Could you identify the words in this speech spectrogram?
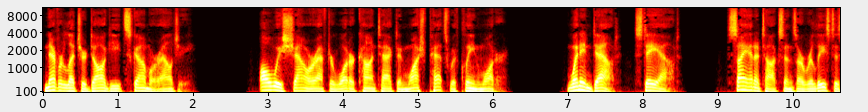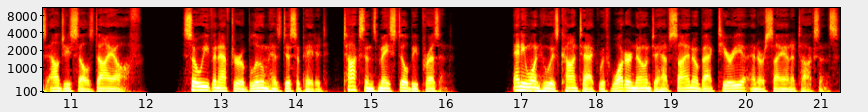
Never let your dog eat scum or algae. Always shower after water contact and wash pets with clean water. When in doubt, stay out. Cyanotoxins are released as algae cells die off. So even after a bloom has dissipated, toxins may still be present. Anyone who has contact with water known to have cyanobacteria and or cyanotoxins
